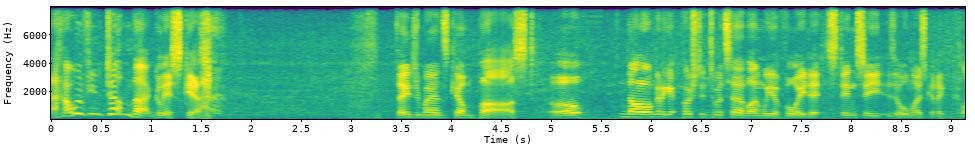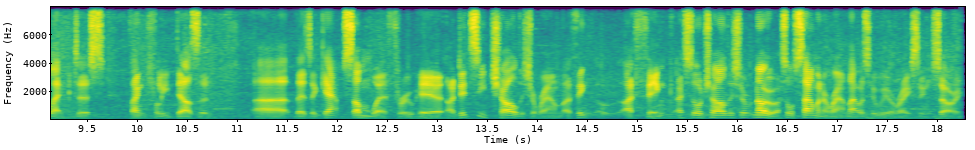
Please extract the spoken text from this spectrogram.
How have you done that, Gliska? Danger Man's come past. Oh, no, I'm going to get pushed into a turbine. We avoid it. Stinty is almost going to collect us. Thankfully doesn't. Uh, there's a gap somewhere through here. I did see Childish around. I think I think I saw Childish. No, I saw Salmon around. That was who we were racing. Sorry.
